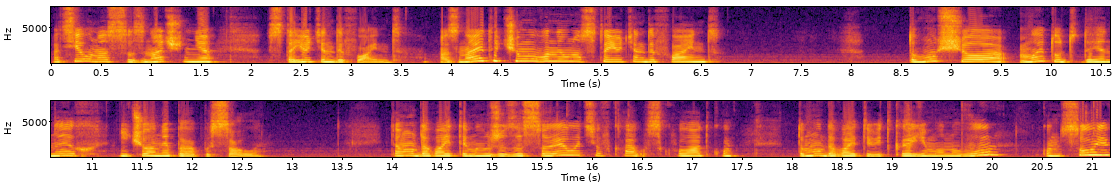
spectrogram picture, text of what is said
а ці у нас значення стають undefined. А знаєте, чому вони у нас стають undefined? Тому що ми тут для них нічого не прописали. Тому давайте ми вже засорили цю вкла- вкладку. Тому давайте відкриємо нову консоль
